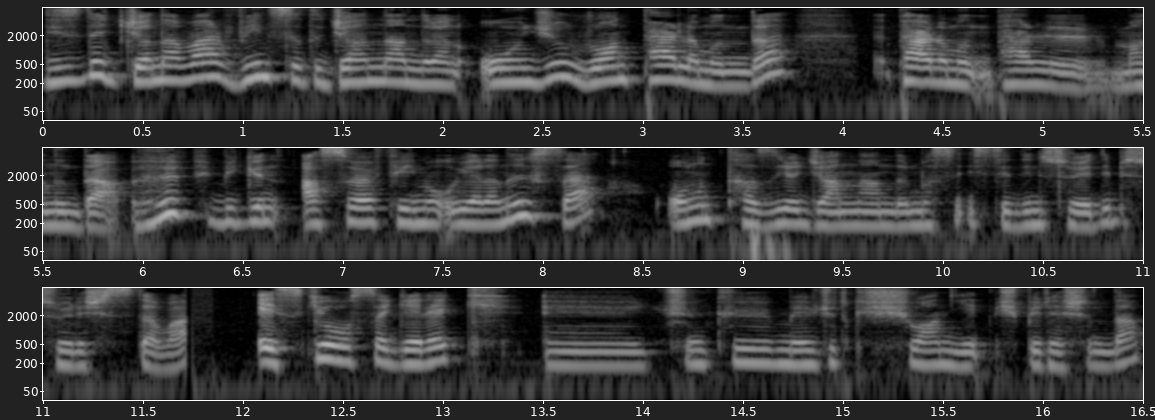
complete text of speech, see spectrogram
dizide canavar Vincent'ı canlandıran oyuncu Ron Perlman'ın da Perlman, Perlman'ında hüp bir gün Asura filmi uyanırsa onun tazıya canlandırmasını istediğini söylediği bir söyleşisi de var. Eski olsa gerek e, çünkü mevcut kişi şu an 71 yaşında.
